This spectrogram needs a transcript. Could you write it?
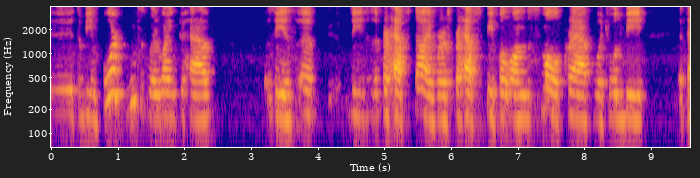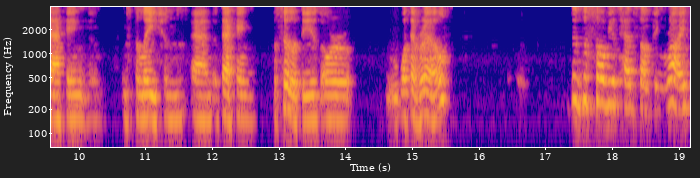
uh, to be important, that we're going to have these uh, these perhaps divers, perhaps people on small craft which would be attacking installations and attacking facilities or whatever else. Did the Soviets had something right?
